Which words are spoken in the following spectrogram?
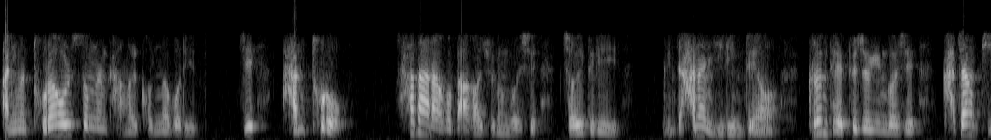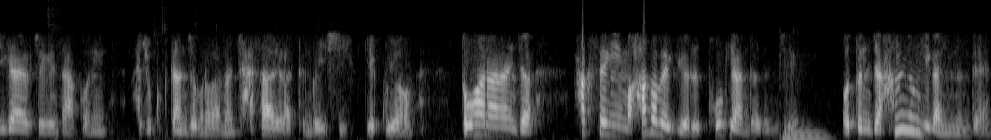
아니면 돌아올 수 없는 강을 건너버리지 않도록 차단하고 막아주는 것이 저희들이 이제 하는 일인데요. 그런 대표적인 것이 가장 비가역적인 사건이 아주 극단적으로 가는 자살 같은 것이 있겠고요. 또 하나는 이제 학생이 뭐 학업의 기회를 포기한다든지 음, 어떤 이제 학령기가 있는데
